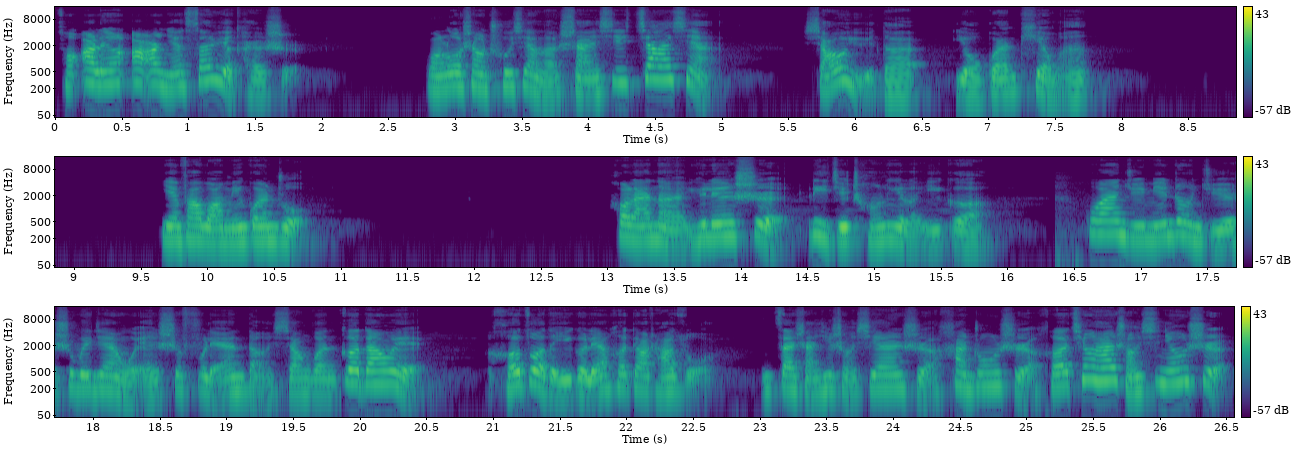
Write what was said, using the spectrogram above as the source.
从二零二二年三月开始，网络上出现了陕西嘉县小雨的有关帖文，引发网民关注。后来呢，榆林市立即成立了一个。公安局、民政局、市卫健委、市妇联等相关各单位合作的一个联合调查组，在陕西省西安市、汉中市和青海省西宁市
